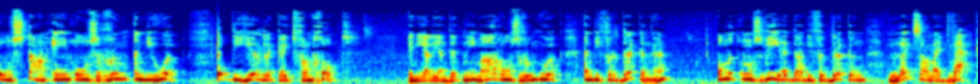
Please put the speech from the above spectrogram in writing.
ons staan en ons roem in die hoop op die heerlikheid van God. En nie alleen dit nie, maar ons roem ook in die verdrukkinge omdat ons weet dat die verdrukking lydsaamheid wek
